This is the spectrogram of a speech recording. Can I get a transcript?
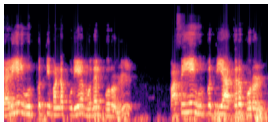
சளியை உற்பத்தி பண்ணக்கூடிய முதல் பொருள் பசையை உற்பத்தியாக்குற பொருள்.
